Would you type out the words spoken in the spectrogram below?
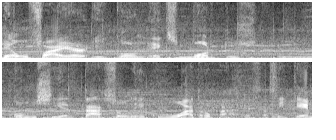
Hellfire y con Ex Mortus. Un conciertazo de cuatro pares. Así que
